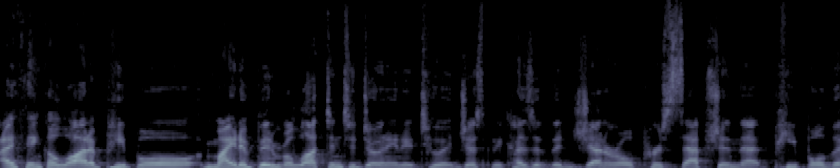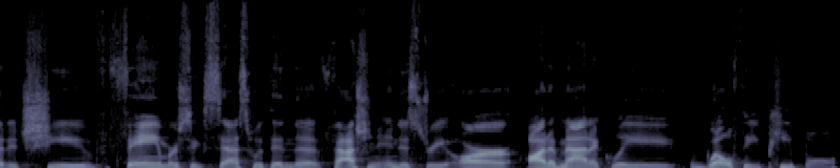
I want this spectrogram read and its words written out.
I think a lot of people might have been reluctant to donate it to it just because of the general perception that people that achieve fame or success within the fashion industry are automatically wealthy people.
